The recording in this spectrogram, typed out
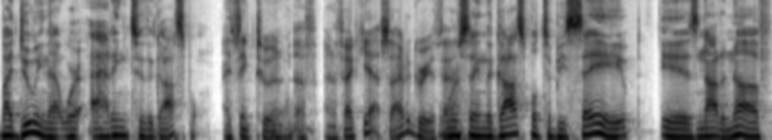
by doing that. We're adding to the gospel. I think to an, an effect, yes, I'd agree with that. We're saying the gospel to be saved is not enough.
